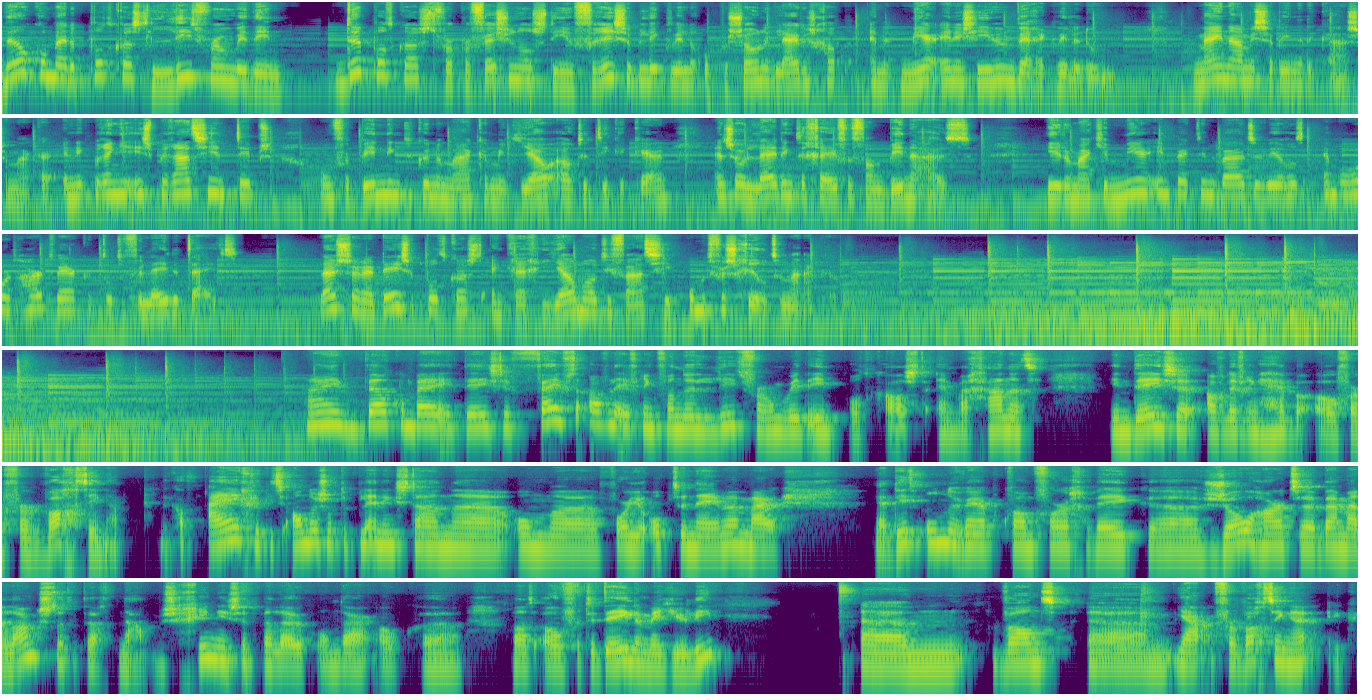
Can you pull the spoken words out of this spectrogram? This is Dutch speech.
Welkom bij de podcast Lead From Within. De podcast voor professionals die een frisse blik willen op persoonlijk leiderschap en met meer energie hun werk willen doen. Mijn naam is Sabine de Kazenmaker en ik breng je inspiratie en tips om verbinding te kunnen maken met jouw authentieke kern en zo leiding te geven van binnenuit. Hierdoor maak je meer impact in de buitenwereld en behoort hard werken tot de verleden tijd. Luister naar deze podcast en krijg jouw motivatie om het verschil te maken. Welkom bij deze vijfde aflevering van de Lead From Within podcast. En we gaan het in deze aflevering hebben over verwachtingen. Ik had eigenlijk iets anders op de planning staan uh, om uh, voor je op te nemen, maar ja, dit onderwerp kwam vorige week uh, zo hard bij mij langs dat ik dacht, nou, misschien is het wel leuk om daar ook wat over te delen met jullie. Um, want um, ja, verwachtingen, ik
